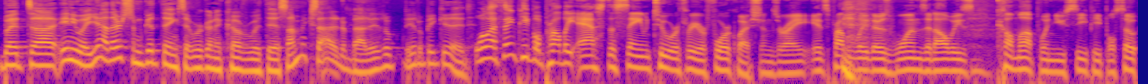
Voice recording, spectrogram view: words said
but uh, anyway, yeah, there's some good things that we're going to cover with this. I'm excited about it. It'll it'll be good. Well, I think people probably ask the same two or three or four questions, right? It's probably those ones that always come up when you see people. So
